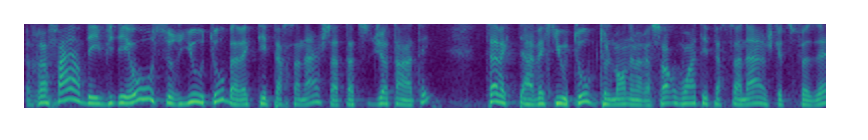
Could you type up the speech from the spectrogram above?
refaire des vidéos sur YouTube avec tes personnages, ça t'as-tu déjà tenté? Tu sais, avec, avec YouTube, tout le monde aimerait ça, revoir tes personnages que tu faisais.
